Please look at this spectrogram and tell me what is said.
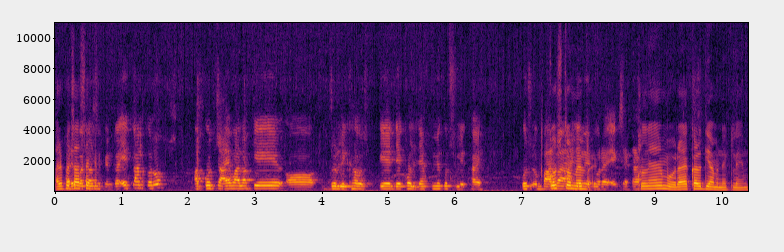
अरे पचास सेकंड। का। एक काम करो आपको चाय वाला के जो लिखा उसके देखो लेफ़्ट में कुछ लिखा है। कुछ बार कुछ बार तो हो रहा है एक्स अटैक क्लेम हो रहा है कर दिया मैंने क्लेम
